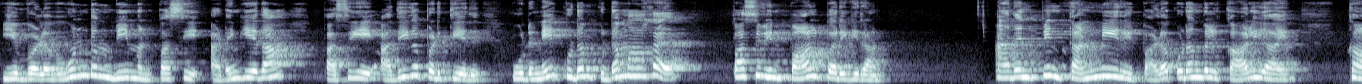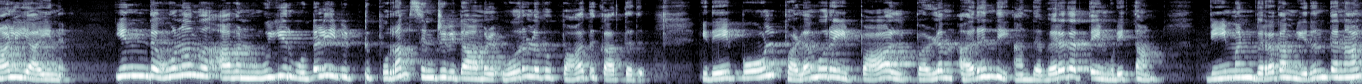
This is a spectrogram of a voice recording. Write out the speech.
இவ்வளவு உண்டும் பீமன் பசி அடங்கியதா? பசியை அதிகப்படுத்தியது. உடனே குடம் குடமாக பசுவின் பால் பருகிறான். அதன் பின் தண்ணீரில் பல குடங்கள் காலியாய் காலியாயின. இந்த உணவு அவன் உயிர் உடலை விட்டு புறம் சென்று விடாமல் ஓரளவு பாதுகாத்தது. இதேபோல் பலமுறை பால் பழம் அருந்தி அந்த விரதத்தை முடித்தான். வீமன் விரதம் இருந்த நாள்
